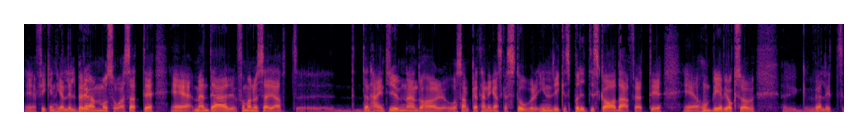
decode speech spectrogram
eh, fick en hel del beröm och så. så att, eh, men där får man nog säga att eh, den här intervjun ändå har åsamkat henne ganska stor inrikespolitisk skada för att det, eh, hon blev ju också eh, väldigt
